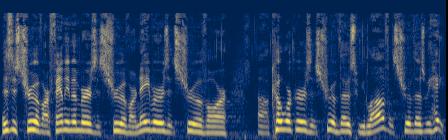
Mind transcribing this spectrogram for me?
This is true of our family members, it's true of our neighbors, it's true of our uh, coworkers, it's true of those we love, it's true of those we hate.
